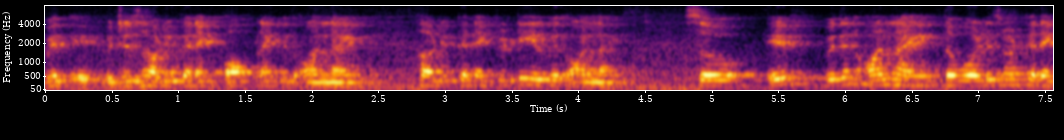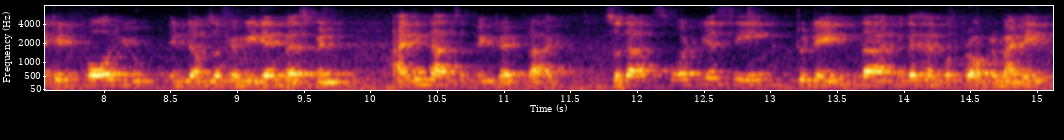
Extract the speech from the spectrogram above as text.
with it, which is how do you connect offline with online, how do you connect retail with online. So if within online, the world is not connected for you in terms of your media investment, I think that's a big red flag. So that's what we are seeing today, that with the help of programmatic,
